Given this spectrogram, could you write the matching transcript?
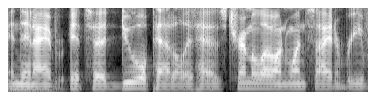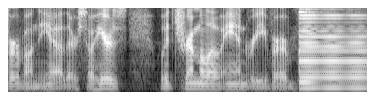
And then I have it's a dual pedal. It has tremolo on one side and reverb on the other. So here's with tremolo and reverb.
